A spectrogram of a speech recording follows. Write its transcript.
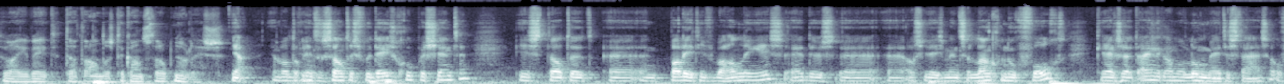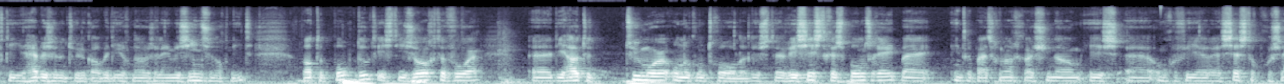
Terwijl je weet dat anders de kans erop nul is. Ja, en wat nog interessant is voor deze groep patiënten, is dat het uh, een palliatieve behandeling is. Hè? Dus uh, uh, als je deze mensen lang genoeg volgt, krijgen ze uiteindelijk allemaal longmetastase. Of die hebben ze natuurlijk al bij diagnose, alleen we zien ze nog niet. Wat de POP doet, is die zorgt ervoor, die houdt de tumor onder controle. Dus de resist response rate bij intrabuitenscholangisch carcinoom is ongeveer 60%.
